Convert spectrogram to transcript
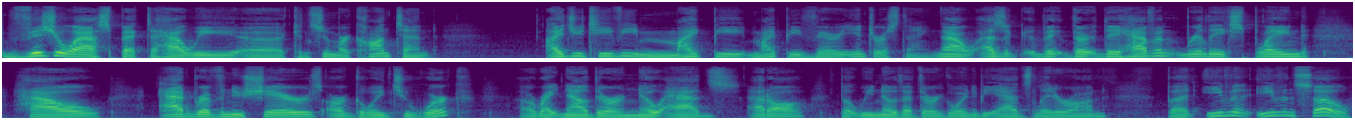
visual aspect to how we uh, consume our content. IGTV might be might be very interesting. Now, as a, they they haven't really explained how ad revenue shares are going to work. Uh, right now, there are no ads at all, but we know that there are going to be ads later on. But even even so,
